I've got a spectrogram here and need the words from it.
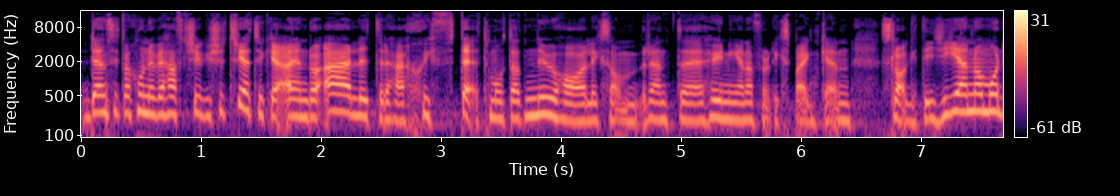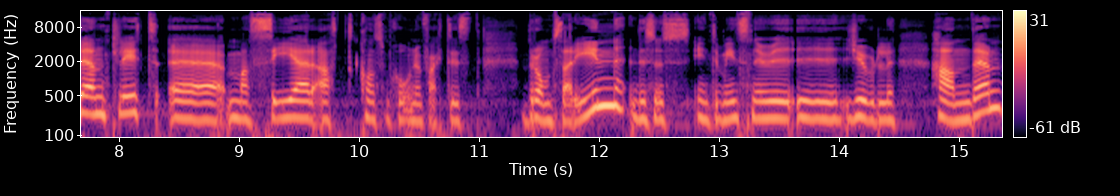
den situationen vi haft 2023 tycker jag ändå är lite det här skiftet mot att nu har liksom räntehöjningarna från Riksbanken slagit igenom ordentligt. Eh, man ser att konsumtionen faktiskt bromsar in. Det syns inte minst nu i, i julhandeln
